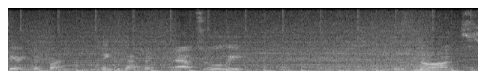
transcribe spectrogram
Very good Bart. Thank you, Patrick. Absolutely. It's not.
